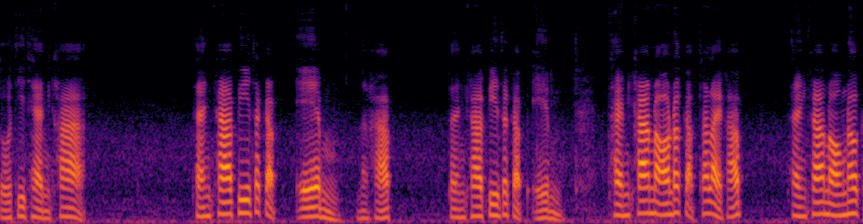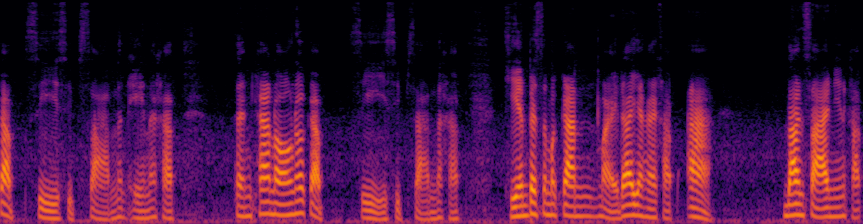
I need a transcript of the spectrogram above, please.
ตัวที่แทนค่า แทนค่าพี่เท่ากับ m นะครับ แทนค่าพี่เท่ากับ m แทนค่าน้องเท่ากับเท่าไหร่ครับ แทนค่าน้องเท่ากับ 43 นั่นเองนะครับ แทนค่าน้องเท่ากับ 43 นะครับ เขียนเป็นสมการใหม่ได้ยังไงครับ อ่า ด้านซ้ายนี้นะครับ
